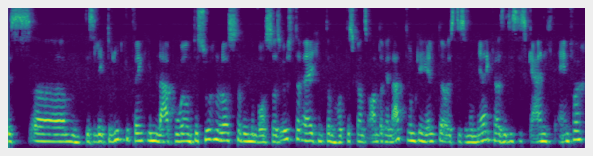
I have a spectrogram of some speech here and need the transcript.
das, ähm, das Elektrolytgetränk im Labor untersuchen lassen, aber in dem Wasser aus Österreich und dann hat das ganz andere Natriumgehälter als das in Amerika. Also das ist gar nicht einfach.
